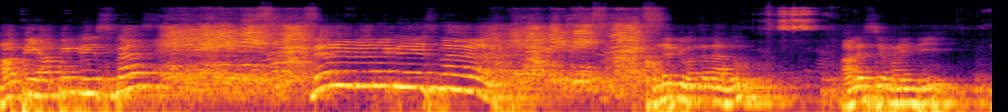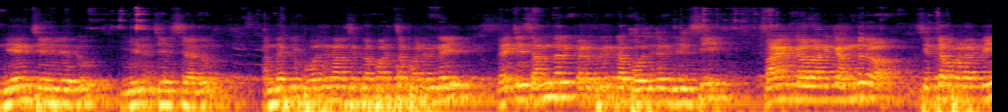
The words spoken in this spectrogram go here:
happy happy Christmas merry Christmas అందరికీ వందనాలు. ఆలస్యమైంది. నేను చేయలేదు మీరు చేశారు. అందరికీ భోజనాలు సిద్ధపరచబడి ఉన్నాయి. దయచేసి అందరూ కడుపునిండా భోజనం చేసి సాయంకాలానికి అందరూ సిద్ధపడండి.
